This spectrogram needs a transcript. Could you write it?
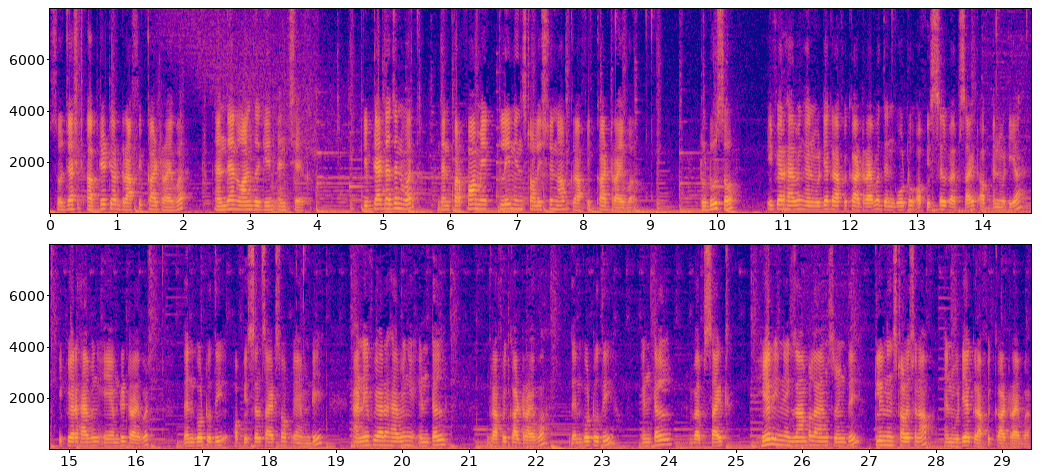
So just update your graphic card driver and then launch the game and check. If that doesn't work, then perform a clean installation of graphic card driver. To do so, if you are having NVIDIA graphic card driver, then go to official website of NVIDIA. If you are having AMD drivers, then go to the official sites of AMD. And if you are having Intel graphic card driver, then go to the Intel website. Here in example, I am showing the clean installation of NVIDIA graphic card driver.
